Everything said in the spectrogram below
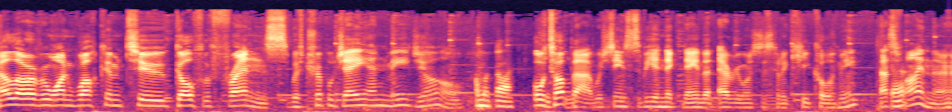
Hello everyone, welcome to Golf with Friends with Triple J and me, Joel. Oh my god. Or Top. Hat, which seems to be a nickname that everyone's just gonna keep calling me. That's Yeah. fine though.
